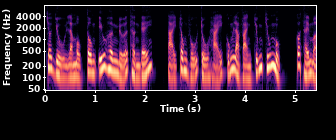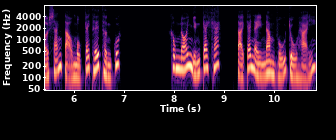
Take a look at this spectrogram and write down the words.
cho dù là một tôn yếu hơn nữa thần đế, tại trong vũ trụ hải cũng là vạn chúng chú mục, có thể mở sáng tạo một cái thế thần quốc. Không nói những cái khác, tại cái này Nam Vũ trụ hải,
